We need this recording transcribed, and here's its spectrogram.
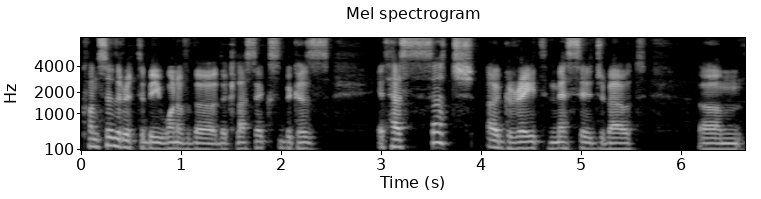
consider it to be one of the, the classics because it has such a great message about um,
